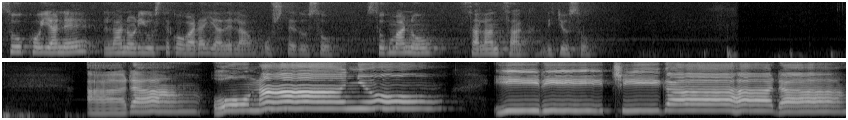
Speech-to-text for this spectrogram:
Zuk oiane lan hori usteko garaia dela uste duzu. Zuk manu zalantzak dituzu. Ara onaino iritsi gara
